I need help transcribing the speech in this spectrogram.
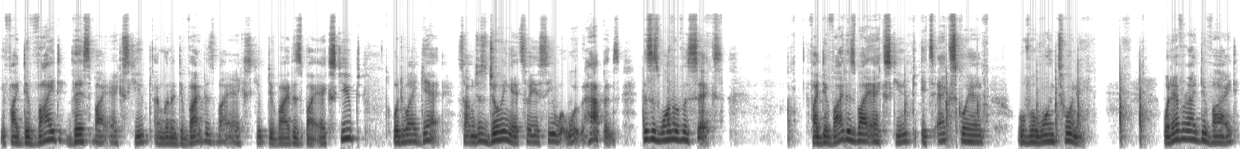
if I divide this by x cubed, I'm going to divide this by x cubed, divide this by x cubed. What do I get? So I'm just doing it so you see what, what happens. This is 1 over 6. If I divide this by x cubed, it's x squared over 120. Whatever I divide,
